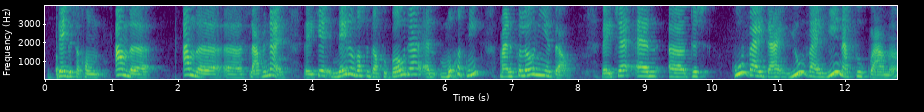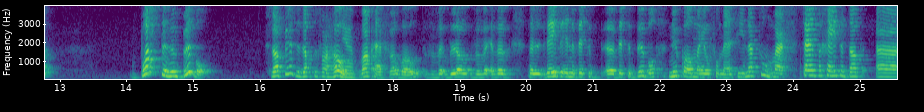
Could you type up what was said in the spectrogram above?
deden ze gewoon aan de, aan de slavernij. Weet je, in Nederland was het dan verboden en mocht het niet. Maar in de koloniën wel. Weet je, en dus hoe wij, daar, hoe wij hier naartoe kwamen barstte hun bubbel. Snap je? Ze dachten van, ho, wacht even, wow, we, we, we, leven in een witte, uh, witte bubbel. Nu komen heel veel mensen hier naartoe. Maar zijn vergeten dat uh,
